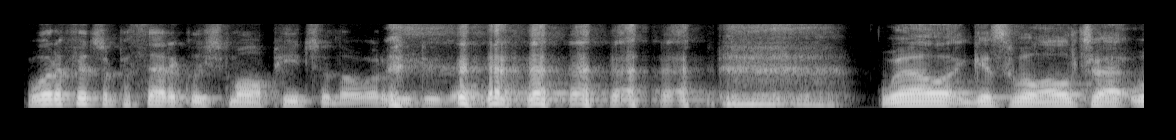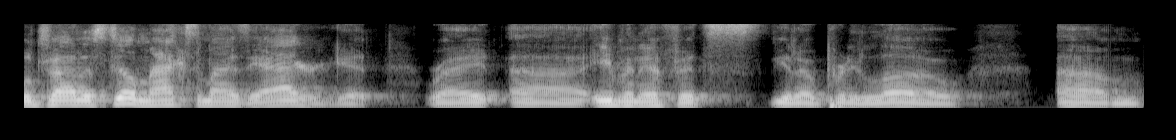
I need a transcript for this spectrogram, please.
what if it's a pathetically small pizza though? What do we do then? well, I guess we'll all try. We'll try to still maximize the aggregate, right? Uh, even if it's you know pretty low. Um,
